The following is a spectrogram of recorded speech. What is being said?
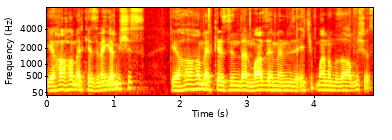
YHH merkezine gelmişiz. YHH merkezinden malzememizi, ekipmanımızı almışız.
